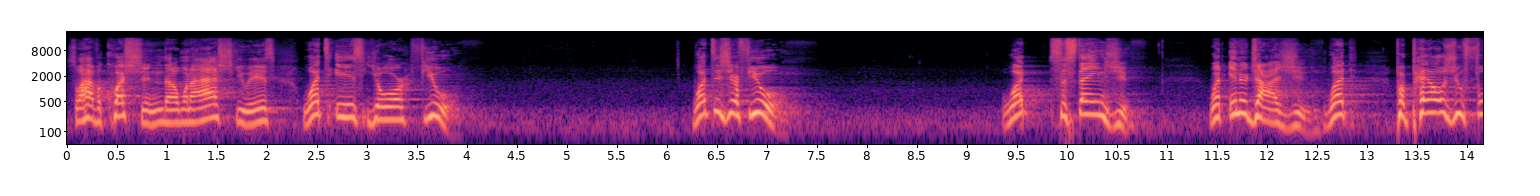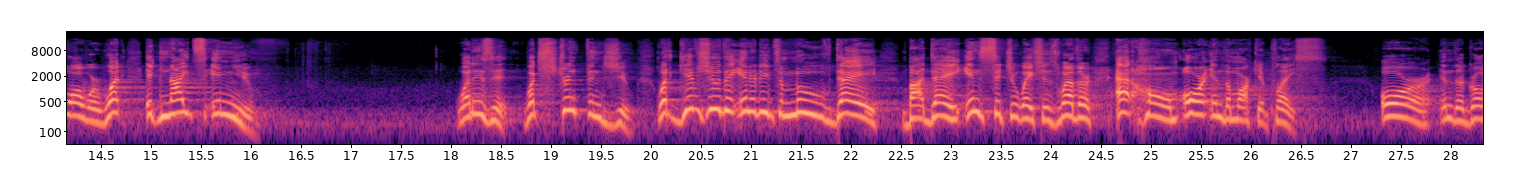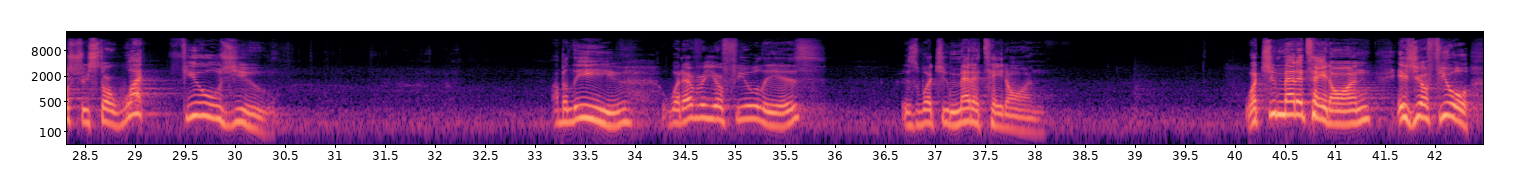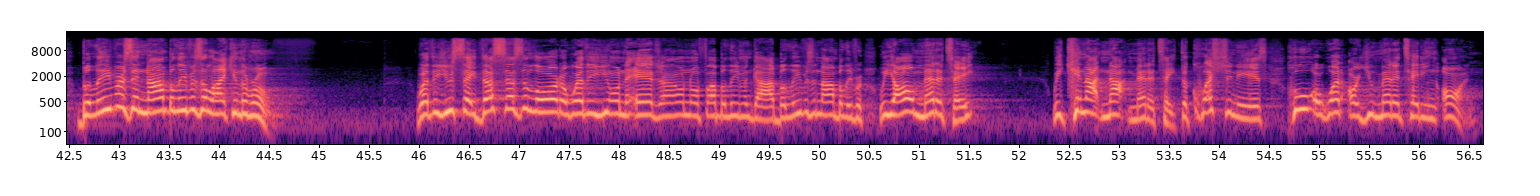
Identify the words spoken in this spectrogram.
So I have a question that I want to ask you is what is your fuel? What is your fuel? What sustains you? What energizes you? What propels you forward? What ignites in you? What is it? What strengthens you? What gives you the energy to move day by day in situations, whether at home or in the marketplace or in the grocery store? What fuels you? I believe whatever your fuel is, is what you meditate on. What you meditate on is your fuel. Believers and non believers alike in the room. Whether you say, Thus says the Lord, or whether you're on the edge, I don't know if I believe in God, believers and non believers, we all meditate. We cannot not meditate. The question is, who or what are you meditating on?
